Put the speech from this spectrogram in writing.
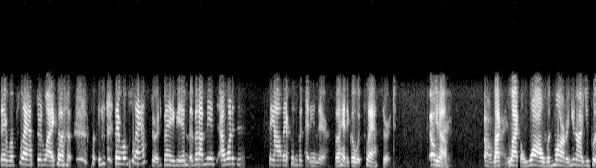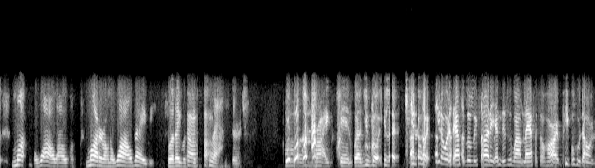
They were plastered like a, they were plastered, baby. And, but I meant I wanted to say how they couldn't put that in there, so I had to go with plastered. Okay. You know. All like right. like a wall with mortar. You know how you put mar- a wall all mortar on a wall, baby. Well, they were just Uh-huh. plastered. All right, then. Well, you go. You, let, you know what? You know what is absolutely funny, and this is why I'm laughing so hard. People who don't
